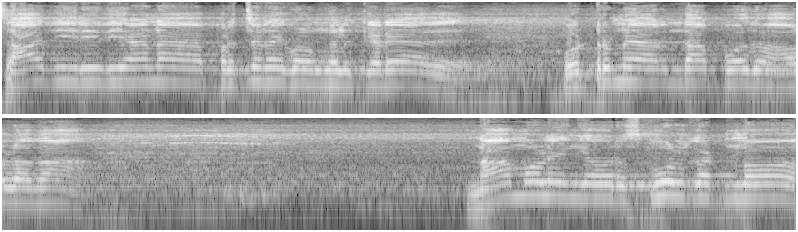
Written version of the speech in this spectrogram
சாதி ரீதியான பிரச்சனைகள் உங்களுக்கு கிடையாது. ஒற்றுமையாக இருந்தால் போதும் அவ்வளோதான் நாமளும் இங்கே ஒரு ஸ்கூல் கட்டணும்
